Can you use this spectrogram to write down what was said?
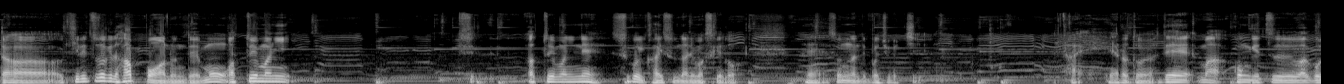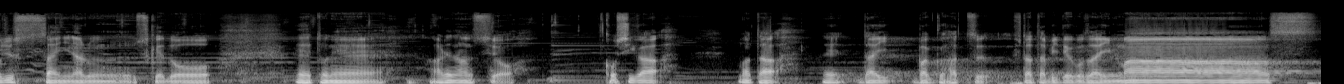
だから、キレイトだけで8本あるんで、もうあっという間に、あっという間にね、すごい回数になりますけど、えー、そんなんでぼちぼちはい、やろうと思います。で、まあ、今月は50歳になるんですけど、えっ、ー、とね、あれなんですよ。腰が、また、え、大爆発、再びでございまーす。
